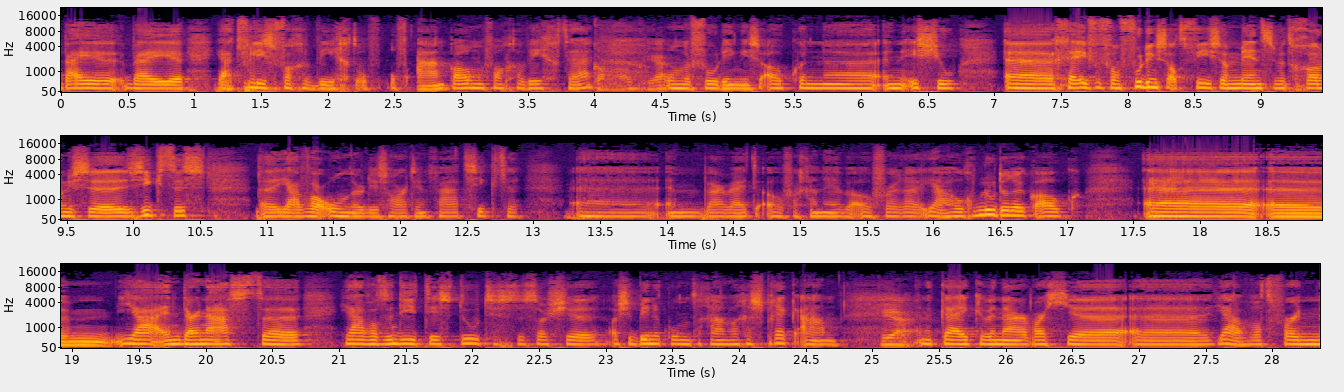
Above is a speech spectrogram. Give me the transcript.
bij, bij ja, het verliezen van gewicht of, of aankomen van gewicht. Hè. Kan ook, ja. Ondervoeding is ook een, een issue. geven van voedingsadvies aan mensen met chronische ziektes. ja, waaronder dus hart- en vaatziekten. en waar wij het over gaan hebben, over ja, hoge bloeddruk ook. Uh, um, ja, en daarnaast, uh, ja, wat een diëtist doet, is dus als je, als je binnenkomt, dan gaan we een gesprek aan. Ja. En dan kijken we naar wat je, uh, ja, wat voor een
